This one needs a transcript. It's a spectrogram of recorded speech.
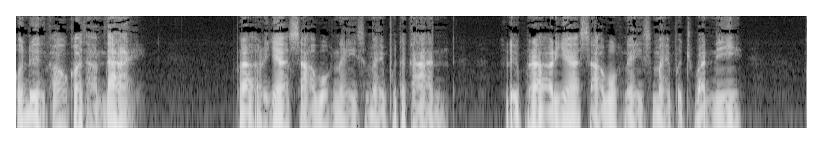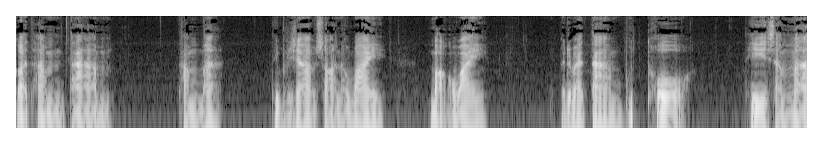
คนอื่นเขาก็ทำได้ พระอริยสาวกในสมัยพุทธกาลหรือพระอริยสาวกในสมัยปัจจุบันนี้ ก็ทำตามธรรมะที่พระเจ้าสอนเอาไว้ บอกเอาไว้ ปฏิบัติตามพุทโธ ที่สัมมา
